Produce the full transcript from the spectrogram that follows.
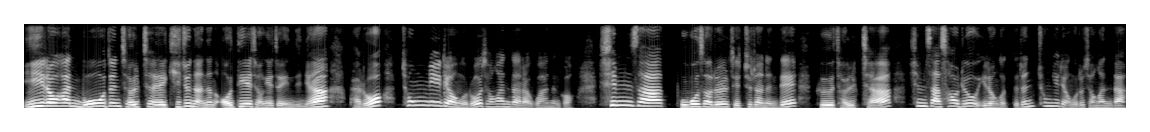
이러한 모든 절차의 기준안은 어디에 정해져 있느냐? 바로 총리령으로 정한다라고 하는 거. 심사 보고서를 제출하는데 그 절차, 심사 서류 이런 것들은 총리령으로 정한다.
